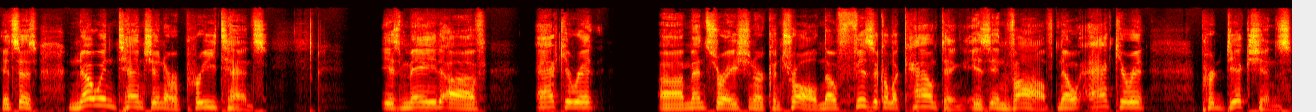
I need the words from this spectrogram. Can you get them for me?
It says no intention or pretense is made of accurate uh, mensuration or control. No physical accounting is involved. No accurate predictions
